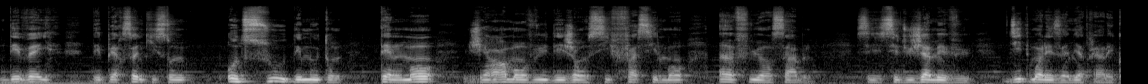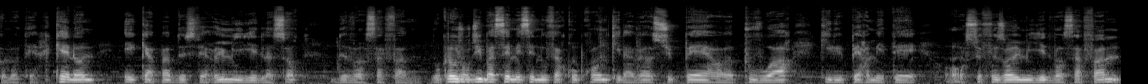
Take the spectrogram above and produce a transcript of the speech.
d'éveil, des personnes qui sont au-dessous des moutons. Tellement j'ai rarement vu des gens aussi facilement influençables. C'est du jamais vu. Dites-moi les amis à travers les commentaires, quel homme est capable de se faire humilier de la sorte devant sa femme? Donc là aujourd'hui, Bassem essaie de nous faire comprendre qu'il avait un super euh, pouvoir qui lui permettait, en se faisant humilier devant sa femme,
